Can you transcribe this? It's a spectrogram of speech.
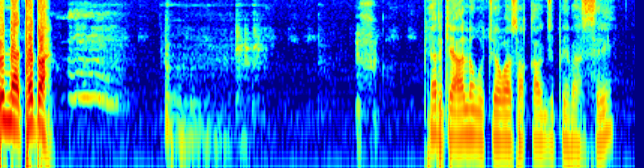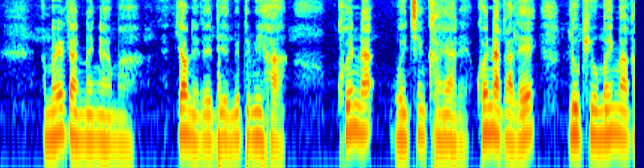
ခွေးနဲ့ထွက်သွား Be free. ဘုရားသခင်အားလုံးကိုကြွယ်ဝစွာကောင်းချီးပေးပါစေအမေရိကန်နိုင်ငံမှာရောက်နေတဲ့ဒီအမျိုးသမီးဟာခွေးနဲ့ဝင်ချင်းခံရတယ်ခွေးနဲ့ကလည်းလူဖြူမိန်းမက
